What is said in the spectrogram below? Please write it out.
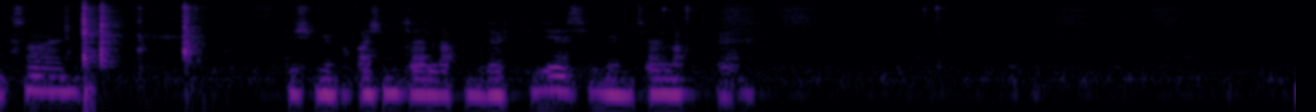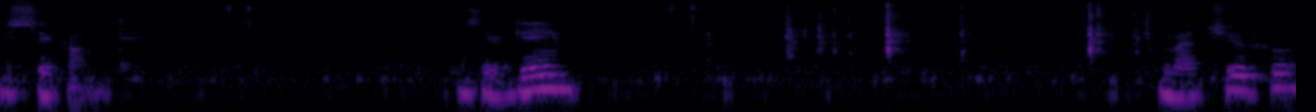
تايم باش ميبقاش متعلق بالاف بي اس يولي متعلق ب بالسكوند نسيب جيم كما تشوفو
